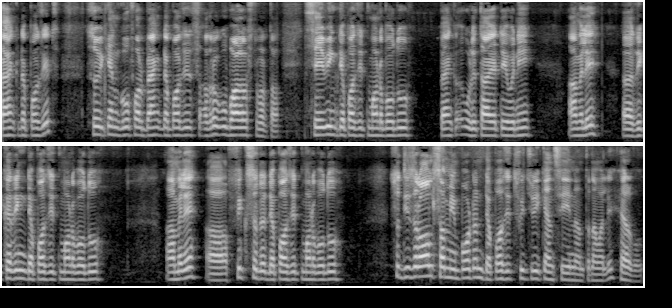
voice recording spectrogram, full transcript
bank deposits so you can go for bank deposits ಅದ್ರಾಗೂ ಭಾಳಷ್ಟು ಬರ್ತಾವೆ. ಸೇವಿಂಗ್ ಡೆಪಾಸಿಟ್ ಮಾಡ್ಬೋದು ಬ್ಯಾಂಕ್ ಉಳಿತಾಯ ಠೇವಣಿ. ಆಮೇಲೆ ರಿಕರಿಂಗ್ ಡೆಪಾಸಿಟ್ ಮಾಡ್ಬೋದು ಆಮೇಲೆ ಫಿಕ್ಸ್ಡ್ ಡೆಪಾಸಿಟ್ ಮಾಡ್ಬೋದು so these are all some important deposits which we can seen ಅಂತ ನಾವಲ್ಲಿ ಹೇಳ್ಬೋದು.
